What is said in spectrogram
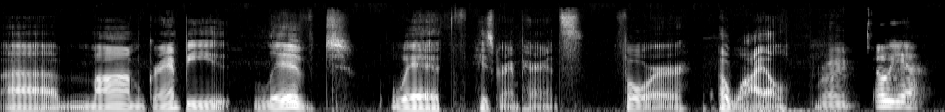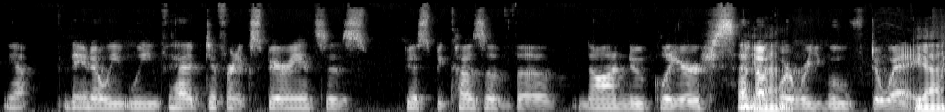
uh, mom, Grampy lived with his grandparents for a while. right. Oh yeah, yeah. You know, we we've had different experiences just because of the non-nuclear setup Yeah. where we moved away. Yeah.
